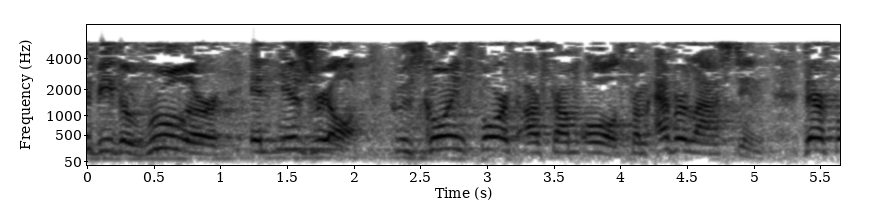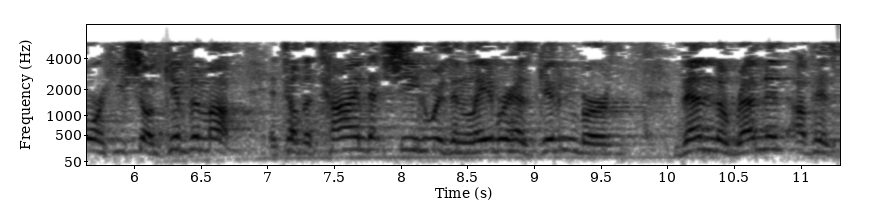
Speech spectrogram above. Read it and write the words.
to be the ruler in Israel, whose going forth are from old, from everlasting. Therefore he shall give them up until the time that she who is in labor has given birth. Then the remnant of his,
